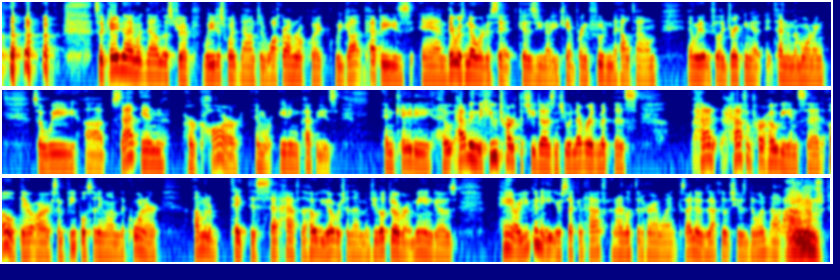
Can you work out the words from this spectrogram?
so Katie and I went down the strip. We just went down to walk around real quick. We got Peppi's, and there was nowhere to sit because you know you can't bring food into Helltown, and we didn't feel like drinking it at ten in the morning. So we uh, sat in her car and were eating Peppi's. And Katie, who, having the huge heart that she does, and she would never admit this, had half of her hoagie and said, "Oh, there are some people sitting on the corner. I'm going to take this half of the hoagie over to them." And she looked over at me and goes, "Hey, are you going to eat your second half?" And I looked at her and went, because I know exactly what she was doing. I went,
